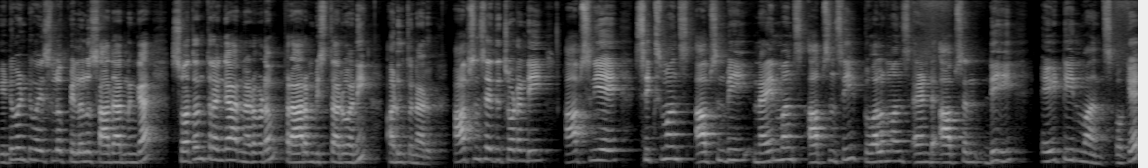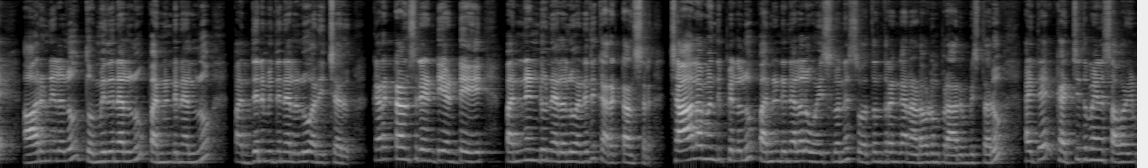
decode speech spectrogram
ఎటువంటి వయసులో పిల్లలు సాధారణంగా స్వతంత్రంగా నడవడం ప్రారంభిస్తారు అని అడుగుతున్నారు. ఆప్షన్స్ అయితే చూడండి. Option A six months option B nine months option C twelve months and option D eighteen months okay ఆరు నెలలు తొమ్మిది నెలలు పన్నెండు నెలలు పద్దెనిమిది నెలలు అని ఇచ్చారు. కరెక్ట్ ఆన్సర్ ఏంటి అంటే పన్నెండు నెలలు అనేది కరెక్ట్ ఆన్సర్ చాలామంది పిల్లలు పన్నెండు నెలల వయసులోనే స్వతంత్రంగా నడవడం ప్రారంభిస్తారు. అయితే ఖచ్చితమైన సమయం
